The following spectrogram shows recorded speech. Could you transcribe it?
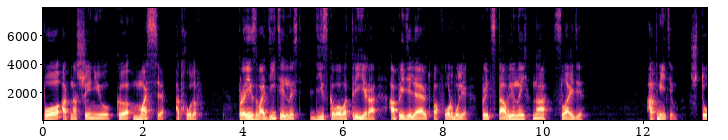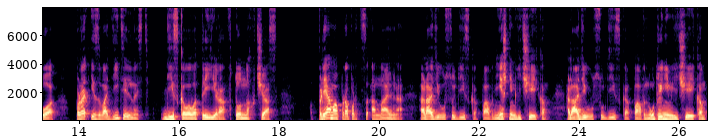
по отношению к массе отходов. Производительность дискового триера определяют по формуле, представленной на слайде. Отметим, что производительность дискового триера в тоннах в час прямо пропорциональна радиусу диска по внешним ячейкам, радиусу диска по внутренним ячейкам,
